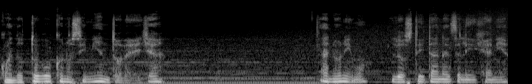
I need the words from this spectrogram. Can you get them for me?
cuando tuvo conocimiento de ella. Anónimo, los titanes del ingenio.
